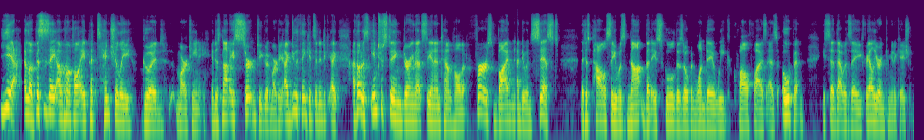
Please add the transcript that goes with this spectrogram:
Yeah, and look, this is a I'm going to call a potentially good martini. It is not a certainty good martini. I do think it's an indicator. I thought it was interesting during that CNN town hall that first Biden had to insist that his policy was not that a school that is open one day a week qualifies as open. He said that was a failure in communication.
